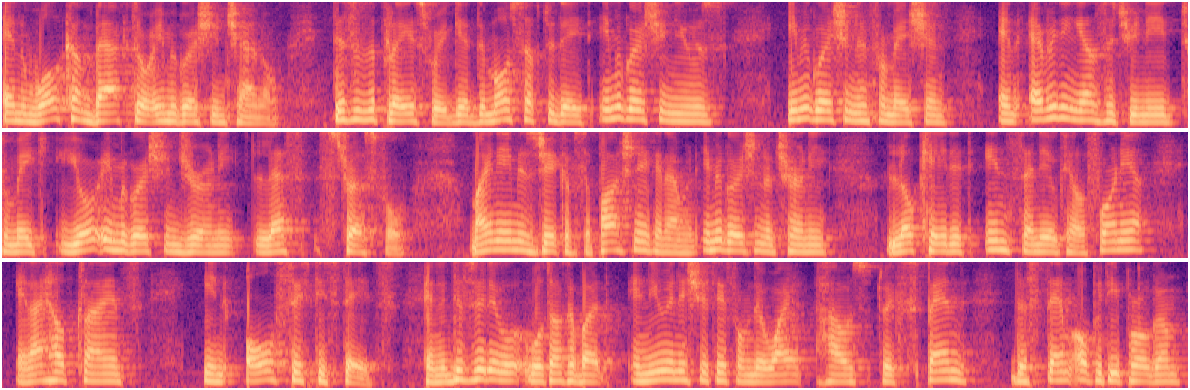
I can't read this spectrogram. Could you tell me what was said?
and welcome back to our immigration channel. This is a place where you get the most up to date immigration news, immigration information, and everything else that you need to make your immigration journey less stressful. My name is Jacob Sapochnick, and I'm an immigration attorney located in San Diego, California, and I help clients in all 50 states. And in this video, we'll talk about a new initiative from the White House to expand the STEM OPT program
